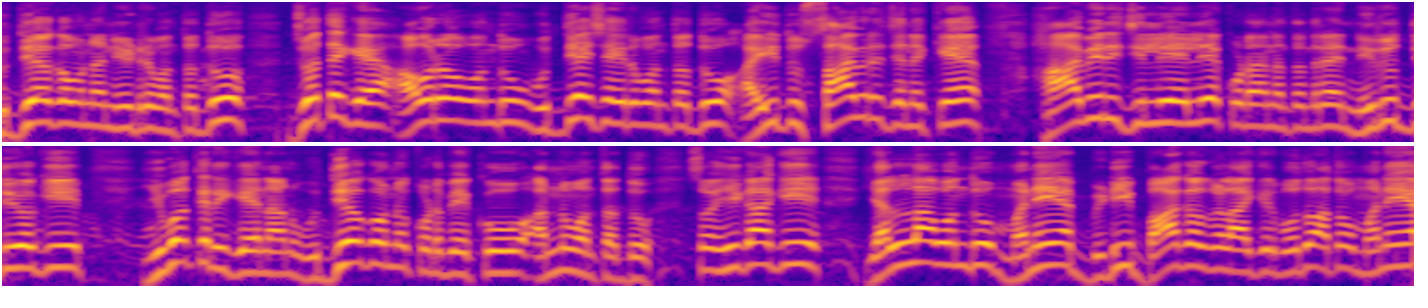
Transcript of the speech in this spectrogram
ಉದ್ಯೋಗವನ್ನು ನೀಡಿರುವಂಥದ್ದು. ಜೊತೆಗೆ ಅವರ ಒಂದು ಉದ್ದೇಶ ಇರುವಂಥದ್ದು ಐದು ಸಾವಿರ ಜನಕ್ಕೆ ಹಾವೇರಿ ಜಿಲ್ಲೆಯಲ್ಲಿಯೇ ಕೂಡ ಏನಂತಂದರೆ ನಿರುದ್ಯೋಗಿ ಯುವಕರಿಗೆ ನಾನು ಉದ್ಯೋಗವನ್ನು ಕೊಡಬೇಕು ಅನ್ನುವಂಥದ್ದು. ಸೊ ಹೀಗಾಗಿ ಎಲ್ಲ ಒಂದು ಮನೆಯ ಬಿಡಿ ಭಾಗಗಳಾಗಿರ್ಬೋದು ಅಥವಾ ಮನೆಯ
